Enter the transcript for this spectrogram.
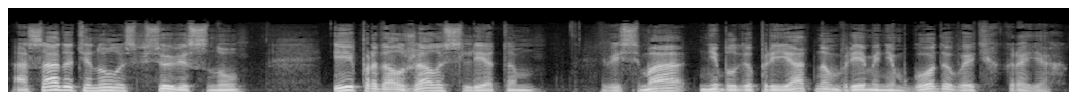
Осада тянулась всю весну и продолжалась летом, весьма неблагоприятным временем года в этих краях.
